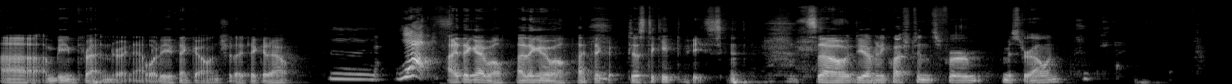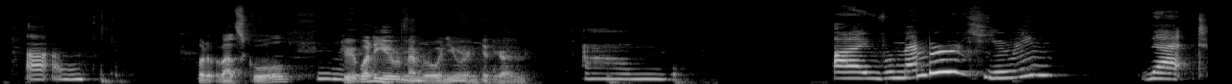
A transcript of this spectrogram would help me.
Uh, I'm being threatened right now. What do you think, Owen? Should I take it out? Mm, yes. I think I will. I think I will. I think just to keep the peace. so, do you have any questions for Mr. Owen? um. What about school? Do you- What do you remember when you were in kindergarten? Um. I remember hearing that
